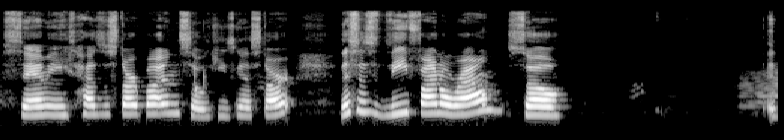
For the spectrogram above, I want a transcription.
Sammy has the start button, so he's gonna start. This is the final round, so it's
